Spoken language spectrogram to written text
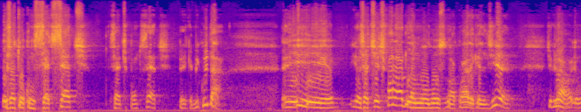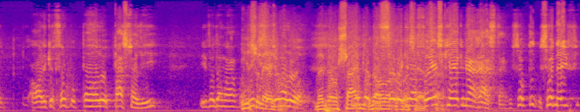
Eu já estou com 7,7. 7.7, tem que me cuidar. E, eu já tinha te falado lá no almoço no aquário aquele dia, digo, não, eu, a hora que eu for para o polo, eu passo ali e vou dar uma Isso mesmo. seja um alô. Beber um chá e estou passando aqui na frente, tá? quem é que me arrasta? O seu, o seu Neif.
